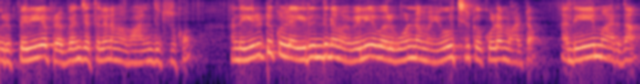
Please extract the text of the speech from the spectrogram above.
ஒரு பெரிய பிரபஞ்சத்தில் நம்ம வாழ்ந்துட்டுருக்கோம் அந்த இருட்டுக்குள்ளே இருந்து நம்ம வெளியே வருவோம்னு நம்ம யோசிச்சிருக்க கூட மாட்டோம். அதே மாதிரி தான்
